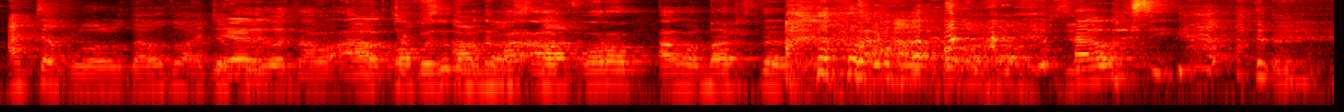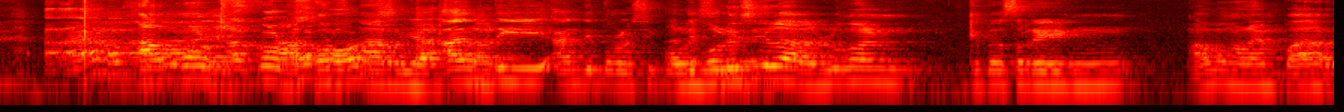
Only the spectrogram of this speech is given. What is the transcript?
acap lo lu tahu tuh acap Ya, gua tahu. Alkops, itu teman-teman. Alkorop, Albarster. Apa sih? Alkorps, Alkorps, ya, anti anti polisi Anti polisi lah, dulu kan kita sering apa ngelempar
